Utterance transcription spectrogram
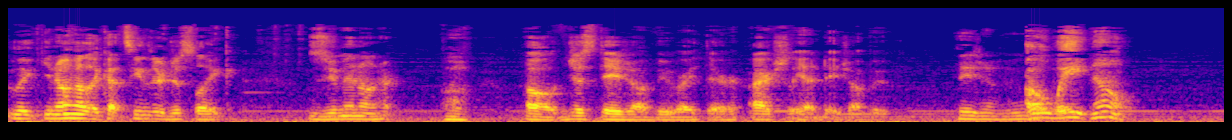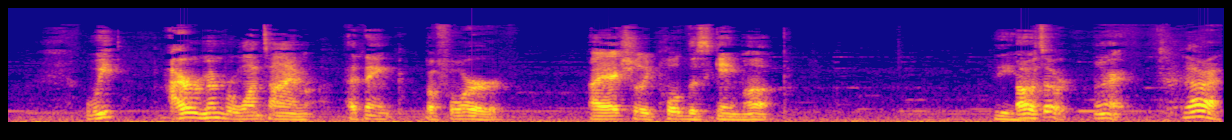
Like you know how the cutscenes are just like zoom in on her. Oh. Oh, just deja vu right there. I actually had deja vu. Deja vu. Oh wait, no. We I remember one time I think before I actually pulled this game up. The- Oh, it's over. All right. All right.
